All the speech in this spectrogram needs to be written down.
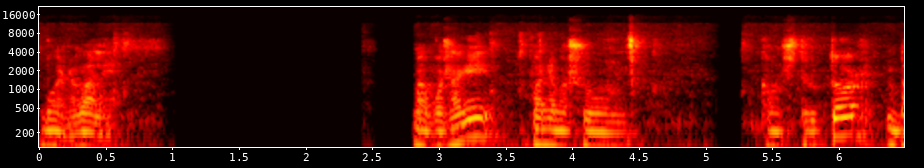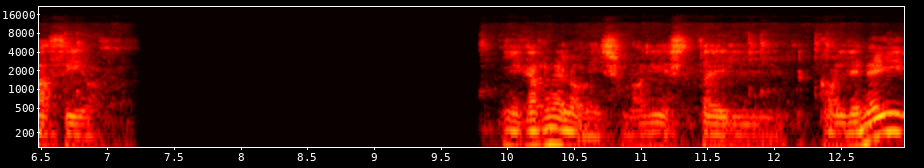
Bueno, vale. Vamos aquí, ponemos un constructor vacío. Y carne lo mismo. Aquí está el, con el DNI,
